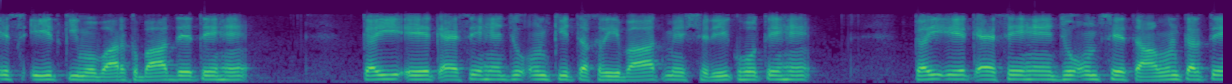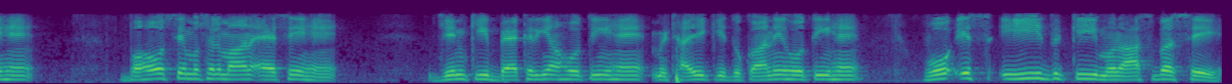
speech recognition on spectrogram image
इस ईद की मुबारकबाद देते हैं। कई एक ऐसे हैं जो उनकी तकरीबात में शरीक होते हैं। कई एक ऐसे हैं जो उनसे ताउन करते हैं। बहुत से मुसलमान ऐसे हैं जिनकी बेकरियाँ होती हैं, मिठाई की दुकानें होती हैं, वो इस ईद की मुनासबत से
